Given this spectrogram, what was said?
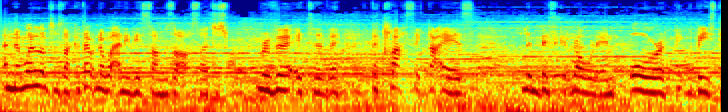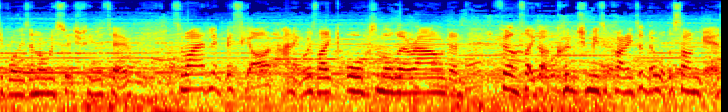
and then when I looked, I was like, I don't know what any of these songs are. So I just reverted to the, the classic that is Limp Bizkit Rolling, or pick the Beastie Boys and always switch between the two. So I had Limp Bizkit on, and it was like awesome all the way around. And Phil's like got country music on, he didn't know what the song is.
